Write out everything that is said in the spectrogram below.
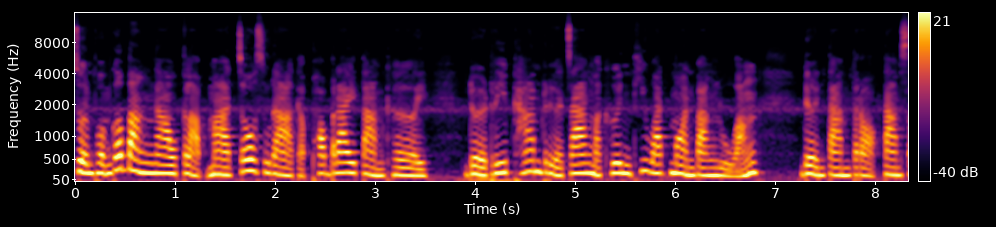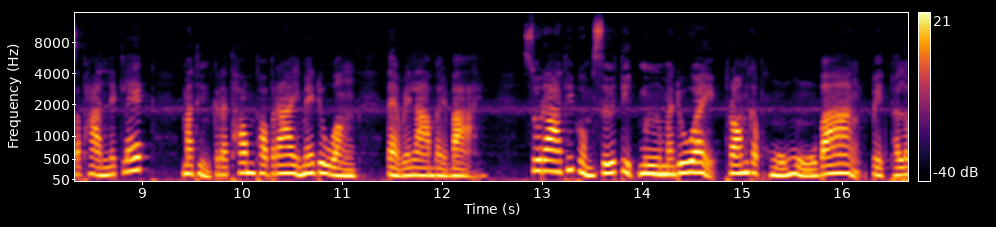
ส่วนผมก็บังเงากลับมาโจ้สุรากับพ่อไบร่ตามเคย โดยรีบข้ามเรือจ้างมาขึ้นที่วัดมอนบางหลวง เดินตามตรอกตามสะพานเล็กๆ มาถึงกระท่อมพ่อไบร่แม่ดวง แต่เวลาบ่าย สุราที่ผมซื้อติดมือมาด้วย พร้อมกับหูหมูบ้าง เป็ดพะโล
